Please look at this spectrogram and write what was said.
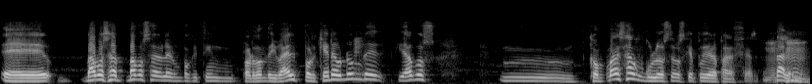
eh, vamos, a, vamos a ver un poquitín por dónde iba él, porque era un hombre, digamos, mm, con más ángulos de los que pudiera parecer. Dale.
